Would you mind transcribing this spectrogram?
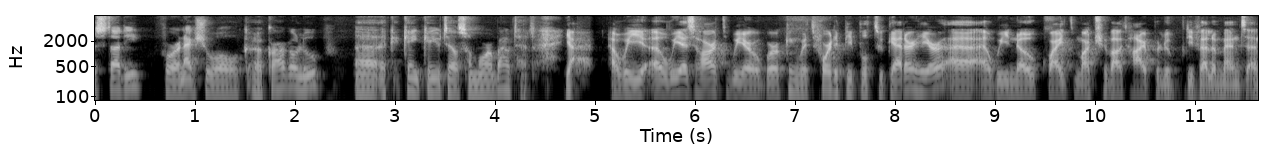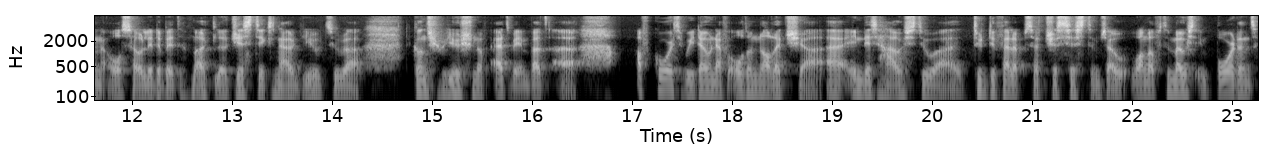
study for an actual cargo loop. Can can you tell some more about that? Yeah, uh, we uh, we as Hardt we are working with 40 people together here, uh, and we know quite much about Hyperloop development and also a little bit about logistics now due to uh, the contribution of Edwin. But uh, of course, we don't have all the knowledge uh, in this house to to develop such a system. So one of the most important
